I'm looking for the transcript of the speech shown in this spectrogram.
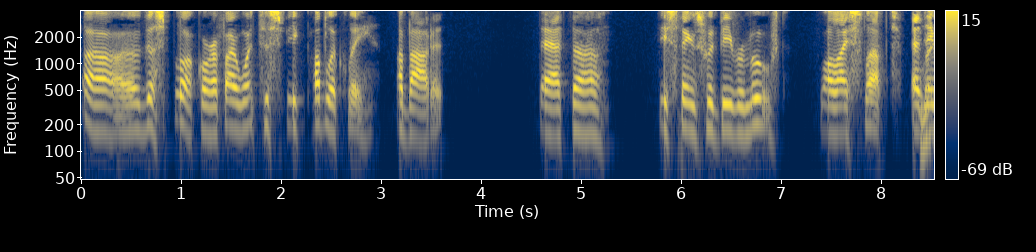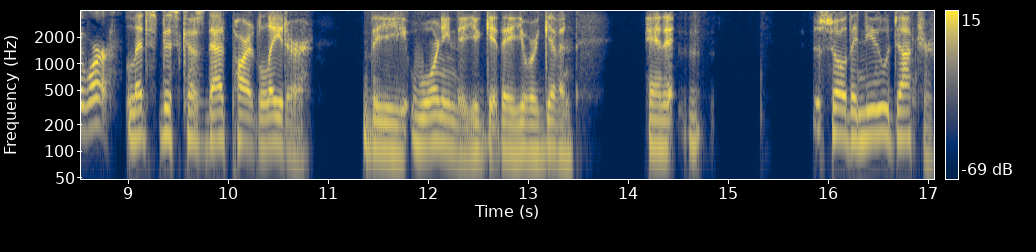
uh, this book or if I went to speak publicly about it, that uh, these things would be removed while I slept, and Let, they were. Let's discuss that part later. The warning that you get that you were given, and it, so the new doctor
